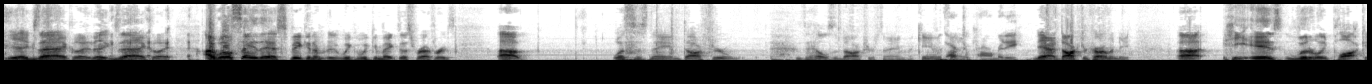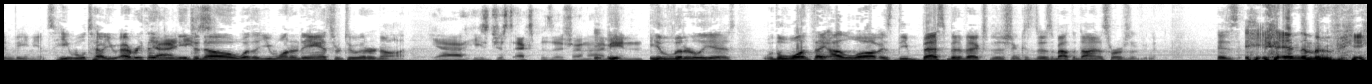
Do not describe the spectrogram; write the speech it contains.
Yeah, exactly, exactly. I will say this. Speaking of, we we can make this reference. Uh, what's his name? Doctor. Who the hell's the doctor's name? I can't even Doctor think. Carmody. Yeah, Doctor Carmody. Uh, he is literally plot convenience. He will tell you everything Yeah, you need to know, whether you wanted the answer to it or not. Yeah, he's just exposition. I he, mean, he literally is. Well, the one thing I love is the best bit of exposition because it is about the dinosaurs. Is in the movie,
